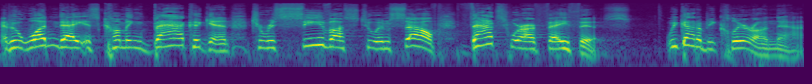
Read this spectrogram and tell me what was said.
and who one day is coming back again to receive us to himself. That's where our faith is. We got to be clear on that.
